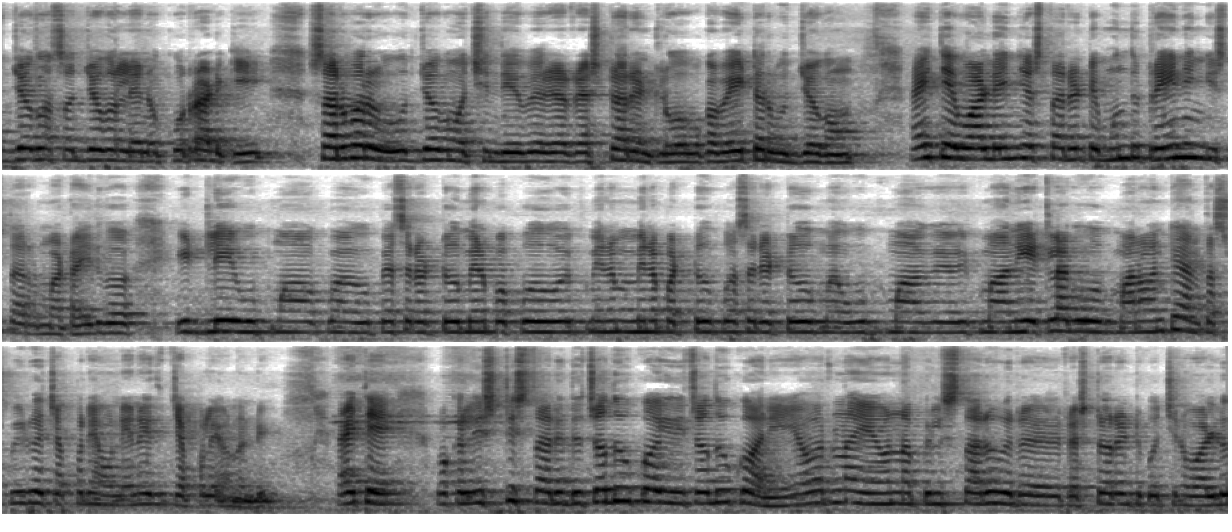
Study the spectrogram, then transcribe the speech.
ఉద్యోగం సద్యోగం లేని కుర్రాడికి సర్వర్ ఉద్యోగం వచ్చింది వేరే రెస్టారెంట్లో ఒక వెయిటర్ ఉద్యోగం. అయితే వాళ్ళు ఏం చేస్తారంటే ముందు ట్రైనింగ్ ఇస్తారనమాట ఇదిగో ఇడ్లీ ఉప్మా పెసరట్టు మినపప్పు మిన పట్టు పెసరట్టు ఉప్మా ఉప్మా అని ఎట్లాగూ మనం అంటే అంత స్పీడ్గా చెప్పలేము నేనైతే చెప్పలేమునండి అయితే ఒక లిస్ట్ ఇస్తారు ఇది చదువుకో ఇది చదువుకో అని. ఎవరన్నా ఏమన్నా పిలుస్తారు రెస్టారెంట్కి వచ్చిన వాళ్ళు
